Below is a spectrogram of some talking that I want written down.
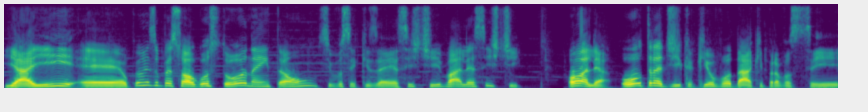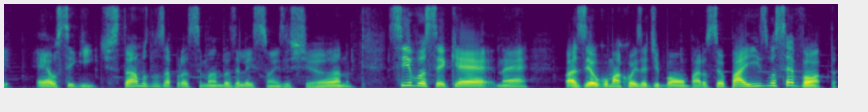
E aí, é, mas o pessoal gostou, né? Então, se você quiser assistir, vale assistir. Olha, outra dica que eu vou dar aqui para você é o seguinte: estamos nos aproximando das eleições este ano. Se você quer, né, fazer alguma coisa de bom para o seu país, você vota.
